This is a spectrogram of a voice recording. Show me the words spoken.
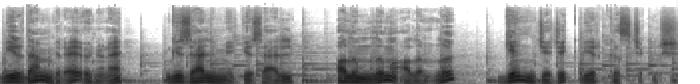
birdenbire önüne güzel mi güzel, alımlı mı alımlı, gencecik bir kız çıkmış.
